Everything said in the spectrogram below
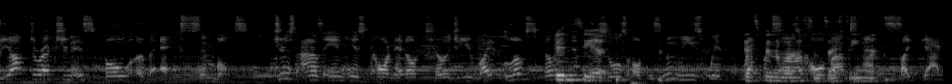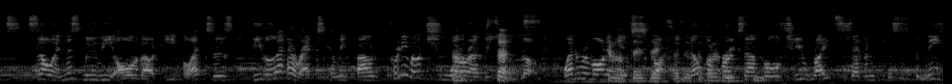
The art direction is full of X symbols. Just as in his Cornetto trilogy, Wright loves filling the visuals of his movies with It's been a references, while since I've callbacks, and sight gags. So in this movie, all about evil X's, the letter X can be found pretty much oh, wherever you look. When Ramona Oh, gives Scott her number, for example, she writes seven kisses beneath,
